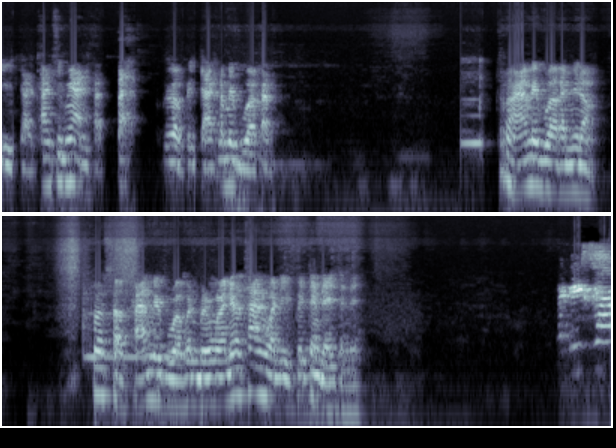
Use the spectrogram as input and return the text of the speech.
ดีๆจากทางทีมงานครับไปเราไปจ่ายกันไม่บัวครับโทรหาไม่บัวกันพี่น้องเพื่อสอบถามไม่บัวกันเบิ่งว่าแนวทางวันนี้เป็นจังไดจังไดสวัสดีค่ะ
